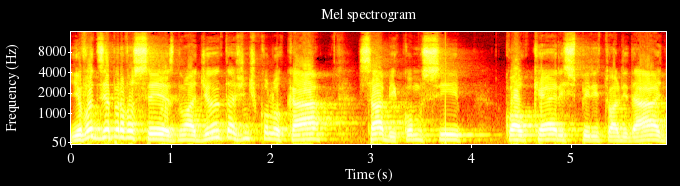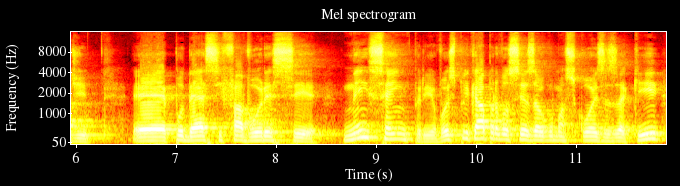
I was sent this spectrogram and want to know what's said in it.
E eu vou dizer para vocês, não adianta a gente colocar, sabe, como se qualquer espiritualidade é, pudesse favorecer. Nem sempre. Eu vou explicar para vocês algumas coisas aqui.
